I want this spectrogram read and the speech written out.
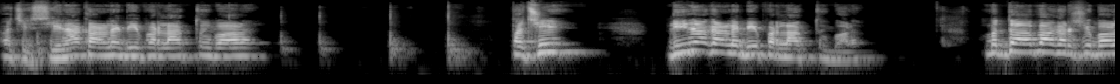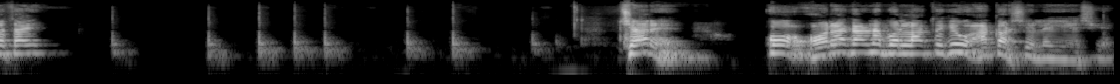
પછી સીના કારણે બી પર લાગતું બળ. પછી ડીના કારણે બી પર લાગતું બળ. બધા અપાકર્ષી બળ થાય. જ્યારે ઓ ઓના કારણે પર લાગતું કેવું? આકર્ષી લઈએ છીએ.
